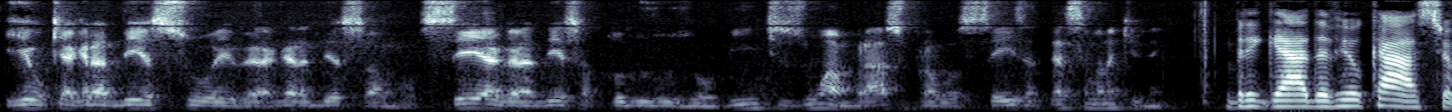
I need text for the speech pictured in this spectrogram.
E eu que agradeço, eu agradeço a você, agradeço a todos os ouvintes. Um abraço para vocês, até semana que vem. Obrigada, viu, Cássio?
